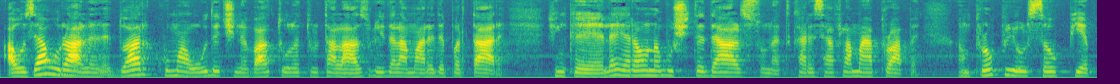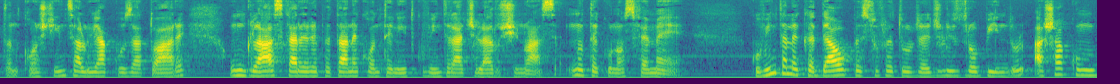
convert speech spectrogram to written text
Auzea uralele doar cum aude cineva tunătul talazului de la mare depărtare, fiindcă ele erau năbușite de alt sunet, care se afla mai aproape, în propriul său piept, în conștiința lui acuzatoare, un glas care repeta necontenit cuvintele acelea rușinoase. Nu te cunosc, femeie. Cuvintele cădeau pe sufletul regelui zdrobindu-l, așa cum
